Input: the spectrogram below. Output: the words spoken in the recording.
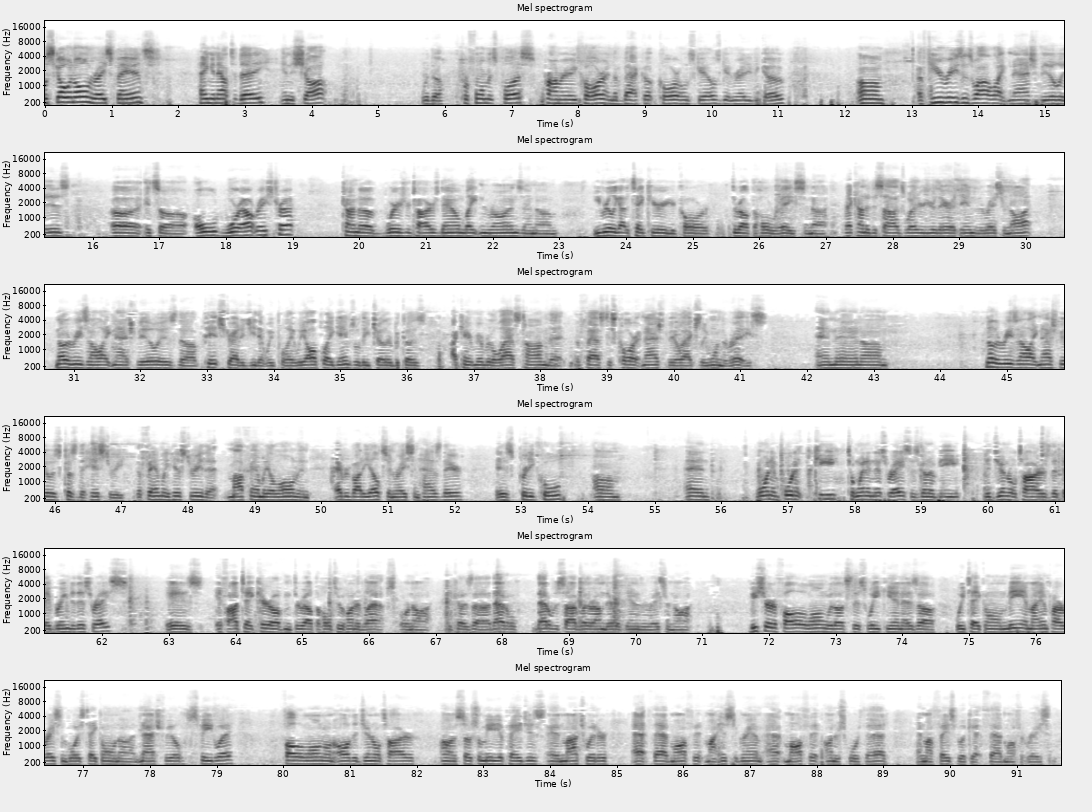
What's going on, race fans? Hanging out today in the shop with the Performance Plus primary car and the backup car on scales getting ready to go. Um, a few reasons why I like Nashville is uh, it's a old wore out racetrack. Kind of wears your tires down late in runs and um, you really got to take care of your car throughout the whole race, and uh, that kind of decides whether you're there at the end of the race or not. Another reason I like Nashville is the pit strategy that we play. We all play games with each other because I can't remember the last time that the fastest car at Nashville actually won the race. And then um, another reason I like Nashville is because of the history, the family history that my family alone and everybody else in racing has there is pretty cool. Um, and one important key to winning this race is going to be the general tires that they bring to this race is if I take care of them throughout the whole 200 laps or not because uh, that'll that'll decide whether I'm there at the end of the race or not. Be sure to follow along with us this weekend as uh, we take on me and my Empire Racing boys take on uh, Nashville Speedway. Follow along on all the General Tire on social media pages and my Twitter at Thad Moffitt, my Instagram at Moffitt underscore Thad, and my Facebook at Thad Moffitt Racing.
